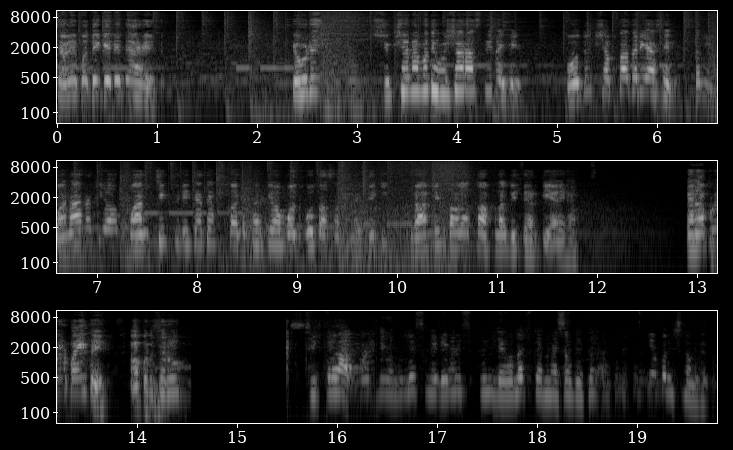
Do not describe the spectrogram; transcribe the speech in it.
शाळेमध्ये गेलेले आहेत. तेवढे शिक्षणामध्ये हुशार असतीलही बौद्धिक क्षमता जरी असेल तर मनानं किंवा मानसिकरित्या ते कणखर किंवा मजबूत असत नाही. जे की ग्रामीण भागातला आपला विद्यार्थी आहे हा. कारण आपल्याला माहीत आहे आपण सर्व शिकवा इंग्लिश मिडियम स्कूल डेव्हलप करण्यासाठी तर किती परिश्रम घेतात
